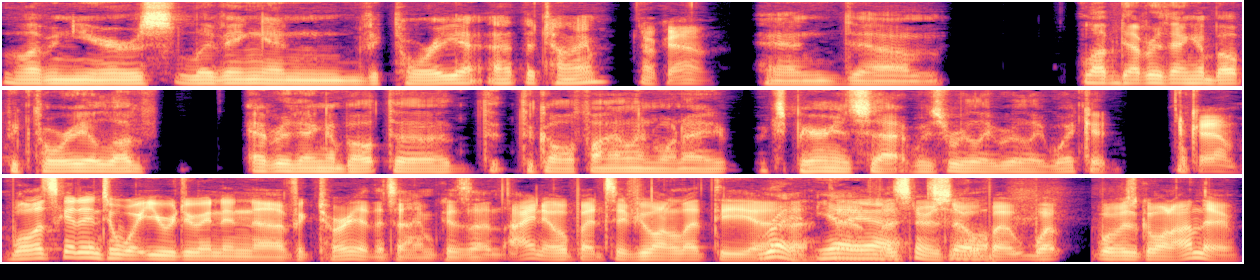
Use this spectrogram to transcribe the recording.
11 years living in Victoria at the time. okay, And um, loved everything about Victoria, loved everything about the, the, the Gulf Island when I experienced that It was really, really wicked. Okay. Well, let's get into what you were doing in uh, Victoria at the time because uh, I know, but if you want to let the, uh, Right, yeah, the yeah. listeners So- know, but what what was going on there?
